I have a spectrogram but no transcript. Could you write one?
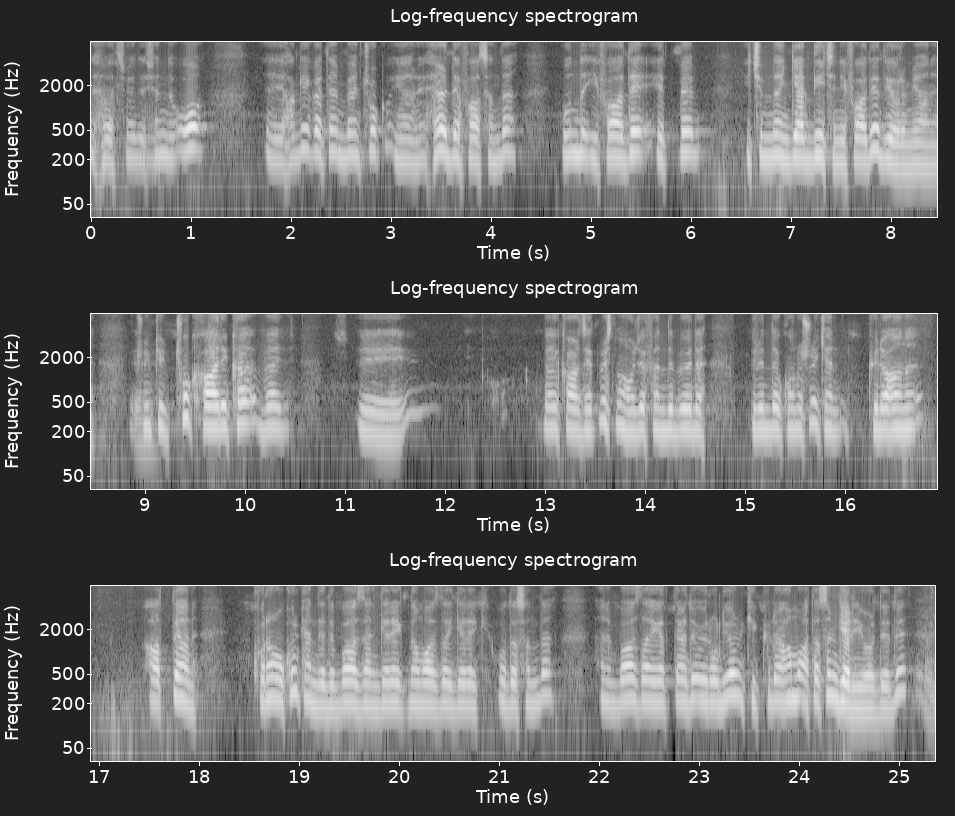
Evet şöyle şimdi o e, hakikaten ben çok yani her defasında bunu da ifade etme içimden geldiği için ifade ediyorum yani. Çünkü çok harika ve e, belki arz etmiştim ama Hoca Efendi böyle birinde konuşurken külahını attı yani. Kur'an okurken dedi bazen gerek namazda gerek odasında hani bazı ayetlerde öyle oluyor ki külahımı atasım geliyor dedi. Evet.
